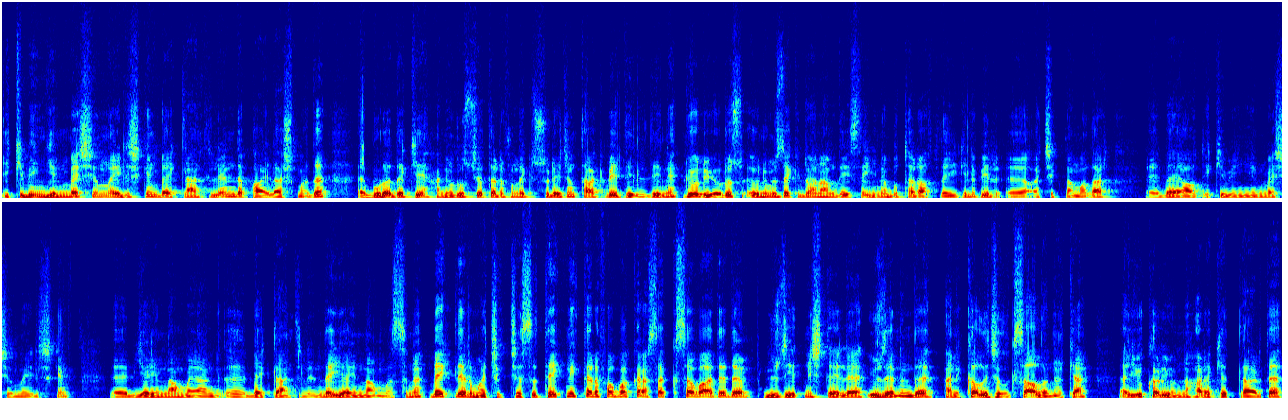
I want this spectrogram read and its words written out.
2025 yılına ilişkin beklentilerini de paylaşmadı. E, Buradaki hani Rusya tarafındaki sürecin takip edildiğini görüyoruz. Önümüzdeki dönemde ise yine bu tarafla ilgili bir e, açıklamalar e, veyahut 2025 yılına ilişkin yayınlanmayan beklentilerin de yayınlanmasını beklerim açıkçası. Teknik tarafa bakarsak kısa vadede 170 TL üzerinde hani kalıcılık sağlanırken yukarı yönlü hareketlerde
